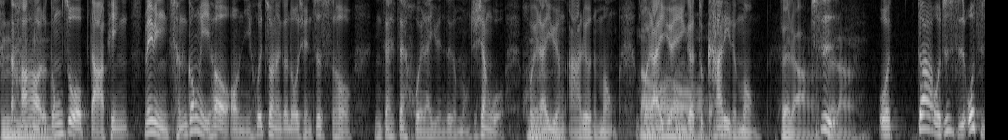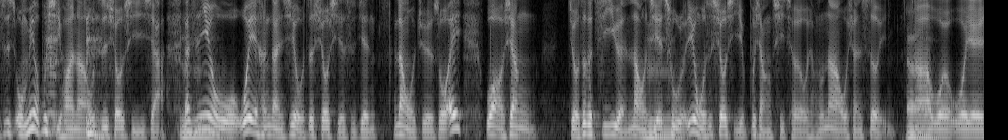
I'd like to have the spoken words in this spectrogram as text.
那好好的工作打拼，maybe 你成功以后，哦，你会赚了更多钱，这时候你再再回来圆这个梦，就像我回来圆 R 六的梦，回来圆一个杜卡迪的梦。对啦，是我对啊，我就只我只是我没有不喜欢啊，我只是休息一下。但是因为我我也很感谢我这休息的时间，让我觉得说，哎，我好像有这个机缘让我接触了。因为我是休息，也不想骑车，我想说，那我喜欢摄影啊，我我也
